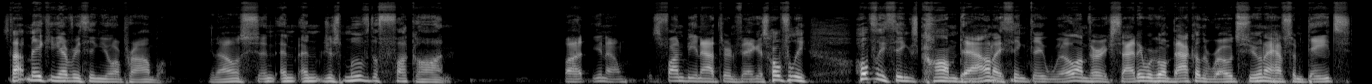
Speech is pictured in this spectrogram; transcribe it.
Stop making everything your problem, you know, and, and, and just move the fuck on. But you know, it was fun being out there in Vegas. Hopefully, hopefully things calm down. I think they will. I'm very excited. We're going back on the road soon. I have some dates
